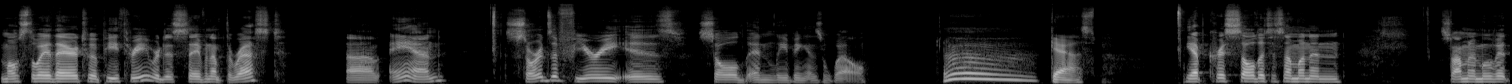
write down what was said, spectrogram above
most of the way there to a P3. We're just saving up the rest. Um, and Swords of Fury is sold and leaving as well. Gasp. Yep, Chris sold it to someone, and so I'm going to move it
